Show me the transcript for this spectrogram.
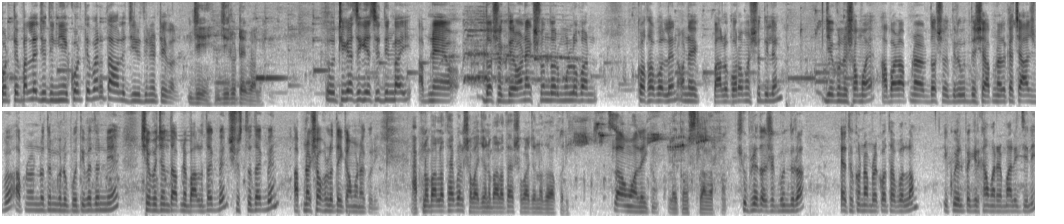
করতে পারলে যদি নিয়ে করতে পারে তাহলে জিরো দিনেরটাই ভালো। জি জিরোটাই ভালো। তো ঠিক আছে গিয়াসুদ্দিন ভাই আপনি দর্শকদের অনেক সুন্দর মূল্যবান কথা বললেন অনেক ভালো পরামর্শ দিলেন। যে কোনো সময় আবার আপনার দর্শকদের উদ্দেশ্যে আপনার কাছে আসব আপনার নতুন কোনো প্রতিবেদন নিয়ে। সে পর্যন্ত আপনি ভালো থাকবেন সুস্থ থাকবেন। আপনার সফলতাই কামনা করি। আপনিও ভালো থাকবেন সবার জন্য ভালো থাক সবার জন্য দোয়া করি। আসসালামু আলাইকুম। ওয়ালাইকুম আসসালাম সুপ্রিয় দর্শক বন্ধুরা এতক্ষণ আমরা কথা বললাম ইকুয়েল পাখির খামারের মালিক যিনি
